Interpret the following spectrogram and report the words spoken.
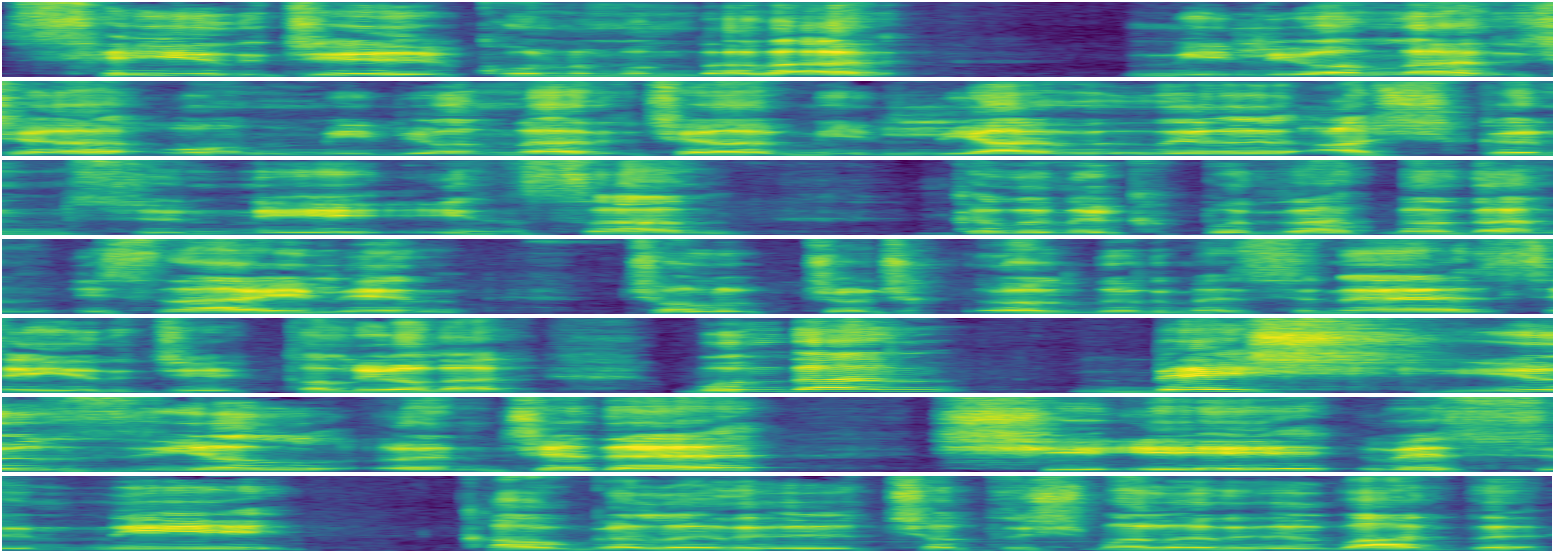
seyirci konumundalar. Milyonlarca, on milyonlarca, milyarı aşkın Sünni insan kılını kıpırdatmadan İsrail'in çoluk çocuk öldürmesine seyirci kalıyorlar. Bundan 500 yıl önce de Şii ve Sünni kavgaları, çatışmaları vardı.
